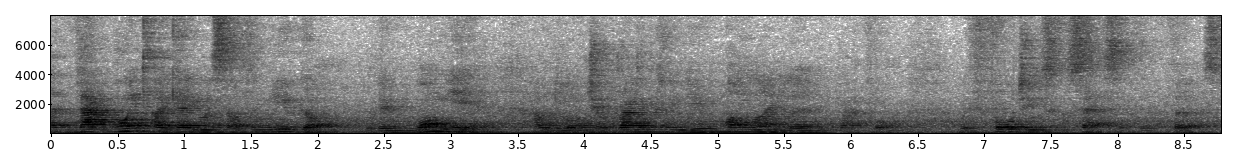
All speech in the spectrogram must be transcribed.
At that point, I gave myself a new goal. Within one year, I would launch a radically new online learning platform with Forging Success as the first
